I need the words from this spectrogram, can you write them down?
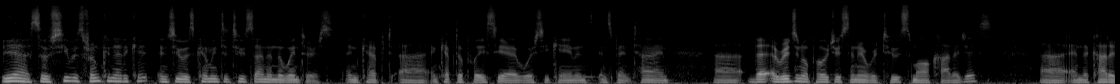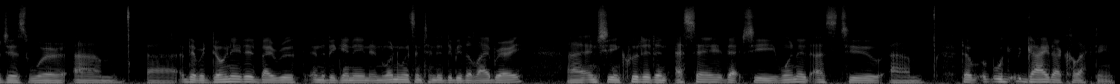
Yeah, so she was from Connecticut, and she was coming to Tucson in the winters, and kept uh, and kept a place here where she came and, and spent time. Uh, the original poetry center were two small cottages, uh, and the cottages were um, uh, they were donated by Ruth in the beginning, and one was intended to be the library, uh, and she included an essay that she wanted us to um, that would guide our collecting,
